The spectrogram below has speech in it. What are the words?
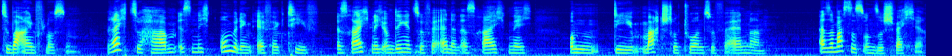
zu beeinflussen. Recht zu haben ist nicht unbedingt effektiv. Es reicht nicht, um Dinge zu verändern. Es reicht nicht, um die Machtstrukturen zu verändern. Also was ist unsere Schwäche?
